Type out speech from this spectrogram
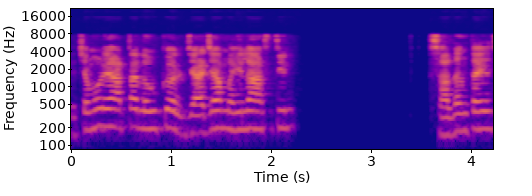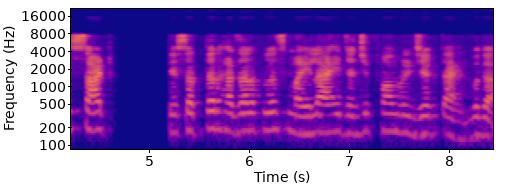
त्याच्यामुळे आता लवकर ज्या ज्या महिला असतील साधारणतः साठ ते सत्तर हजार प्लस महिला आहेत ज्यांचे फॉर्म रिजेक्ट आहेत. बघा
